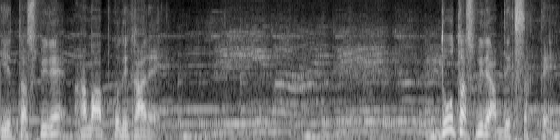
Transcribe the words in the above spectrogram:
ये तस्वीरें हम आपको दिखा रहे हैं। दो तस्वीरें आप देख सकते हैं।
